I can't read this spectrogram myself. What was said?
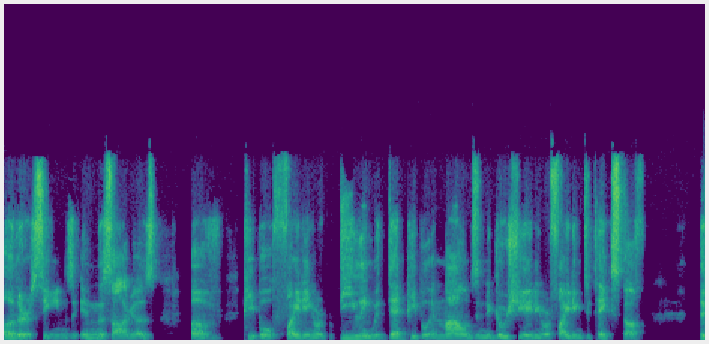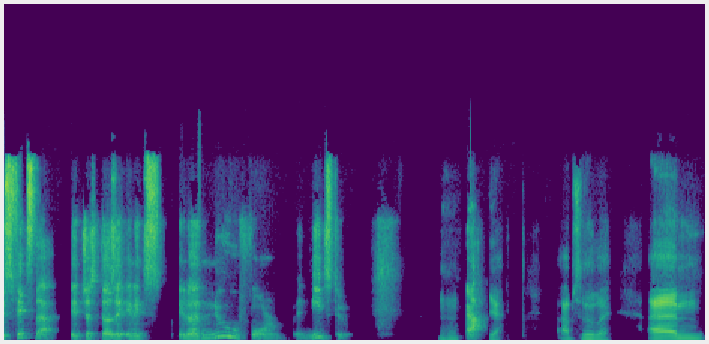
other scenes in the sagas of people fighting or dealing with dead people in mounds and negotiating or fighting to take stuff. This fits that. It just does it in its in a new form. It needs to. Mhm. Yeah. absolutely. Um,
